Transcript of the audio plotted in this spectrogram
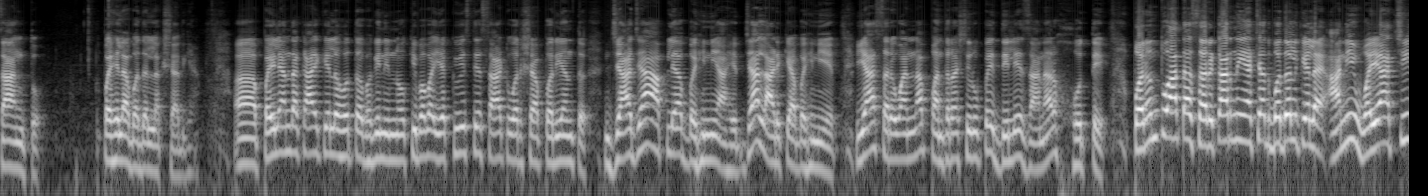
सांगतो. पहिला बदल लक्षात घ्या. पहिल्यांदा काय केलं होतं भगिनींनो की बाबा एकवीस ते साठ वर्षापर्यंत ज्या ज्या आपल्या बहिणी आहेत ज्या लाडक्या बहिणी आहेत या सर्वांना पंधराशे रुपये दिले जाणार होते. परंतु आता सरकारने याच्यात बदल केलाय आणि वयाची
